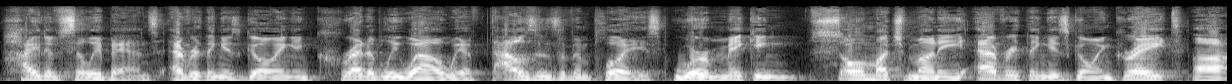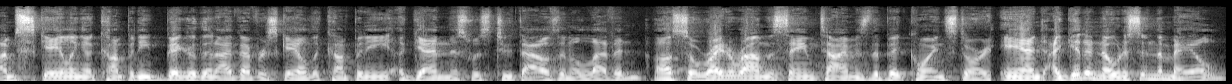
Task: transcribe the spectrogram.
height of Silly Bandz. Everything is going incredibly well. We have thousands of employees. We're making so much money. Everything is going great. Uh, I'm scaling a company bigger than I've ever scaled a company. Again, this was 2011. Uh, so, right around the same time as the Bitcoin story. And I get a notice in the mail,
